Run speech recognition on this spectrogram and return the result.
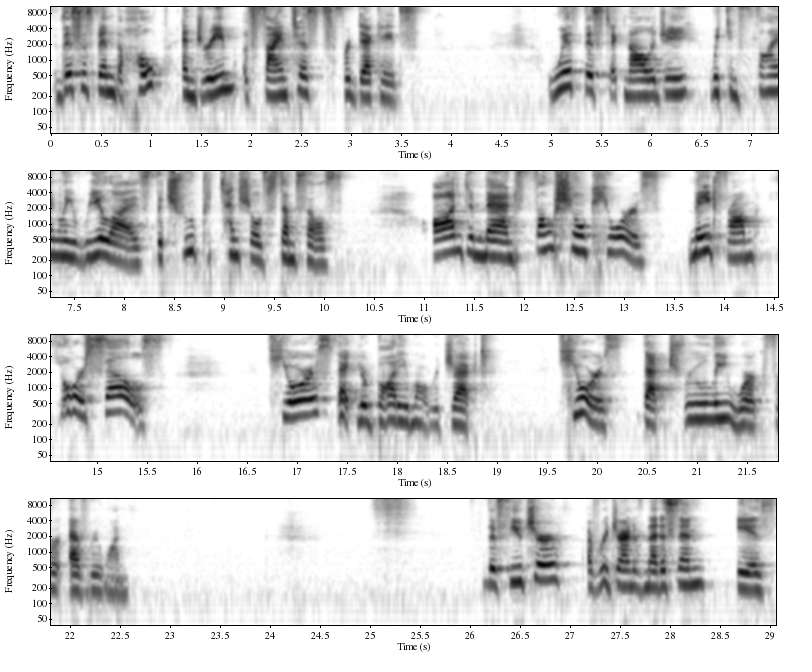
This has been the hope and dream of scientists for decades. With this technology, we can finally realize the true potential of stem cells. On demand functional cures made from your cells. cures that your body won't reject, cures that truly work for everyone. The future of regenerative medicine is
